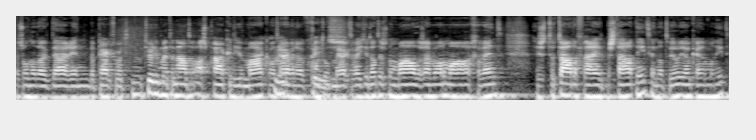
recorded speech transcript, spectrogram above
zonder dat ik daarin beperkt word. Natuurlijk met een aantal afspraken die we maken, wat Ja, Erwin ook goed opmerkt. Weet je, dat is normaal, daar zijn we allemaal aan gewend. Dus totale vrijheid bestaat niet en dat wil je ook helemaal niet.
